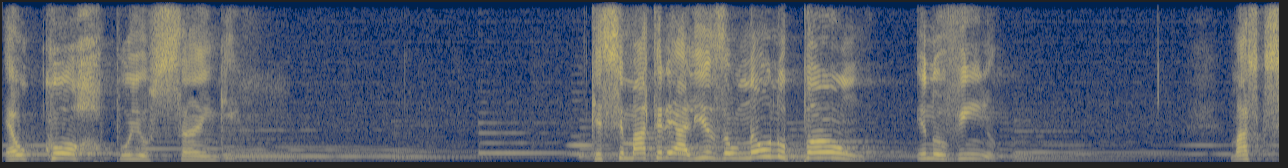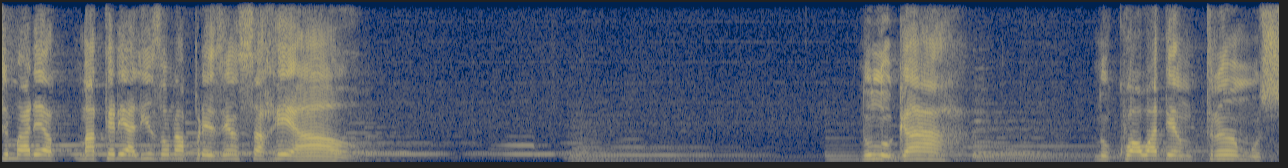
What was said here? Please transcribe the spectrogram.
é o corpo e o sangue que se materializam não no pão e no vinho, mas que se materializam na presença real, no lugar no qual adentramos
